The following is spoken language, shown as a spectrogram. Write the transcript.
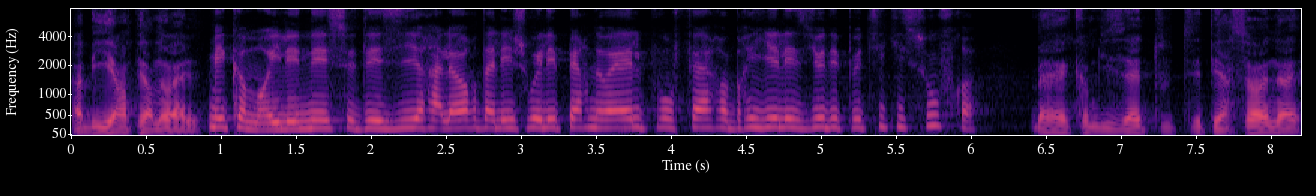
habillé en Père Noël. Mais comment il est né ce désir alors d'aller jouer les Pères Noël pour faire briller les yeux des petits qui souffrent? Ben, Comme disaient toutes ces personnes,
